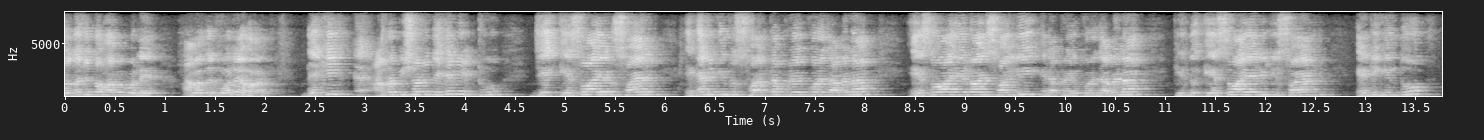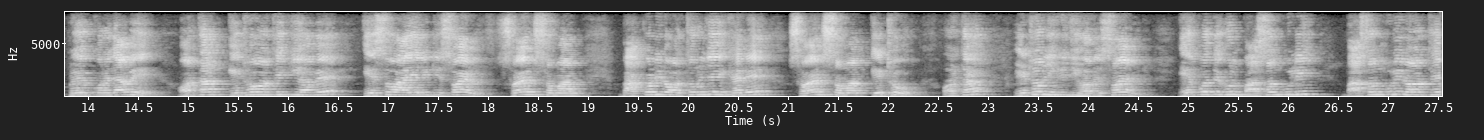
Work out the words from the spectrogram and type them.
যথাযথ হবে বলে আমাদের মনে হয়? দেখি আমরা বিষয়টা দেখে নিই একটু যে এসওআইএল সয়েল এখানে কিন্তু সয়েলটা প্রয়োগ করা যাবে না। এসওআইএল ওয়াই সয়েলি এটা প্রয়োগ করা যাবে না। কিন্তু এসওআইএলইটি সয়েল এটি কিন্তু প্রয়োগ করা যাবে। অর্থাৎ এঠো অর্থে কি হবে? এসওআইএলইটি সয়েল সয়েল সমান বাক্যটির অর্থ অনুযায়ী এখানে সয়েল সমান এঠো, অর্থাৎ এঠোর ইংরেজি হবে সয়েল এরপর দেখুন বাসনগুলি। বাসনগুলির অর্থে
